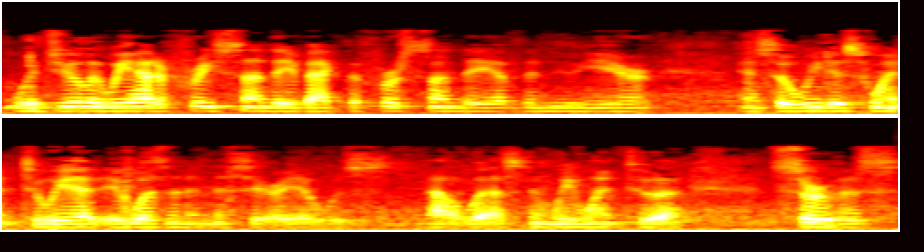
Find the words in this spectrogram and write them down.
with Julie. We had a free Sunday back the first Sunday of the new year. And so we just went to, we had, it wasn't in this area, it was out west. And we went to a service.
